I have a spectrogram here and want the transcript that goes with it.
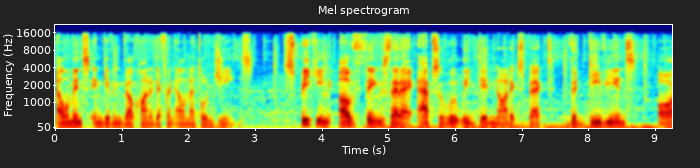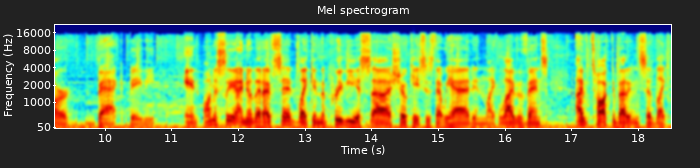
elements and giving Velkhana different elemental genes. Speaking of things that I absolutely did not expect, the Deviants are back, baby. And honestly, I know that I've said, like in the previous uh, showcases that we had in like live events, I've talked about it and said, like,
